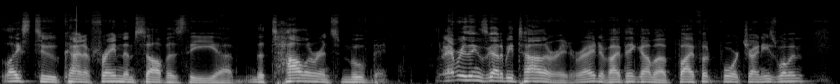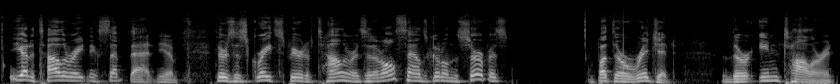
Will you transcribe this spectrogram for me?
likes to kind of frame themselves as the uh, the tolerance movement. Everything's got to be tolerated, right? If I think I'm a five foot four Chinese woman, you got to tolerate and accept that. You know, there's this great spirit of tolerance, and it all sounds good on the surface, but they're rigid, they're intolerant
